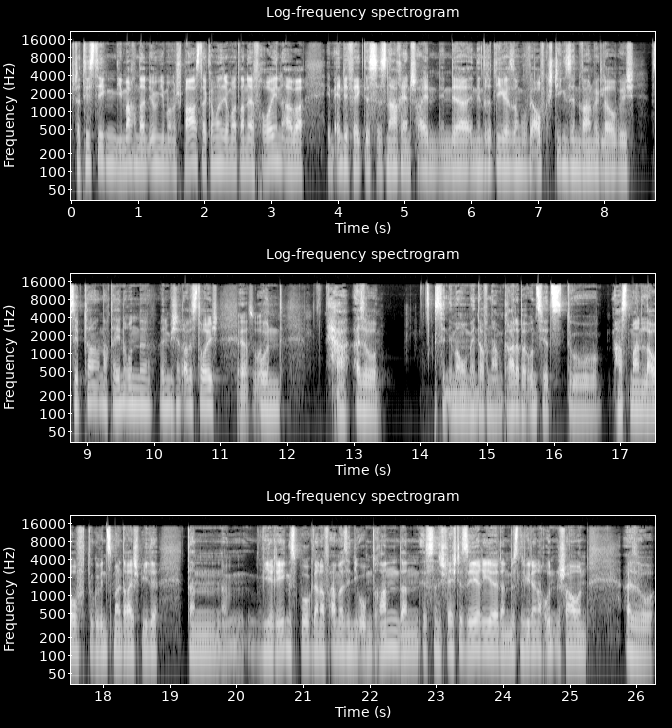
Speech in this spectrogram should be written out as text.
Statistiken, die machen dann irgendjemandem Spaß, da kann man sich auch mal dran erfreuen, aber im Endeffekt ist es nachher entscheidend. In der, in den Drittligasaison, wo wir aufgestiegen sind, waren wir, glaube ich, siebter nach der Hinrunde, wenn mich nicht alles täuscht. Ja, sowas. Und ja, also es sind immer Momentaufnahmen, gerade bei uns jetzt. Du hast mal einen Lauf, du gewinnst mal drei Spiele, dann ähm, wie Regensburg, dann auf einmal sind die oben dran, dann ist eine schlechte Serie, dann müssen die wieder nach unten schauen. Also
